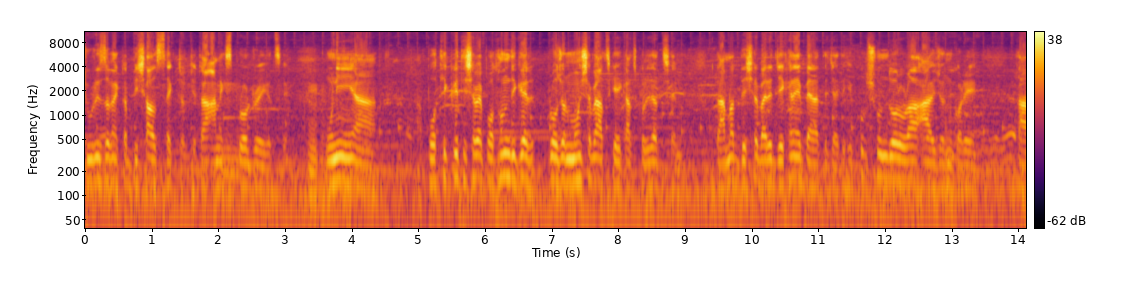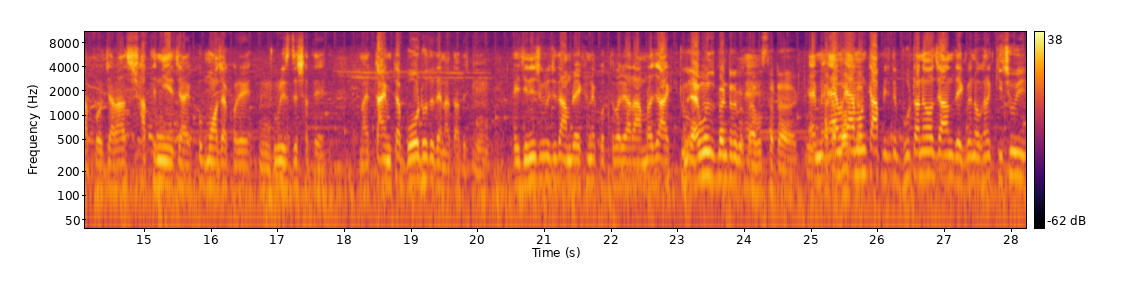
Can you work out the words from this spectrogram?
ট্যুরিজম একটা বিশাল সেক্টর যেটা আনএক্সপ্লোর্ড রয়ে গেছে। উনি পথিকৃত হিসেবে প্রথম দিকের প্রজন্ম হিসেবে আজকে এই কাজ করে যাচ্ছেন। তা আমরা দেশের বাইরে যেখানে বেড়াতে যাই দেখি খুব সুন্দর ওরা আয়োজন করে। তারপর যারা সাথে নিয়ে যায় খুব মজা করে। ট্যুরিস্টদের সাথে। মানে টাইমটা বোর্ড হতে দেয় না তাদেরকে। এই জিনিসগুলো যদি আমরা এখানে করতে পারি আর আমরা যা একটু ব্যবস্থাটা থাকা এম- দরকার। এমনকি আপনি যদি ভুটানেও যান দেখবেন ওখানে কিছুই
